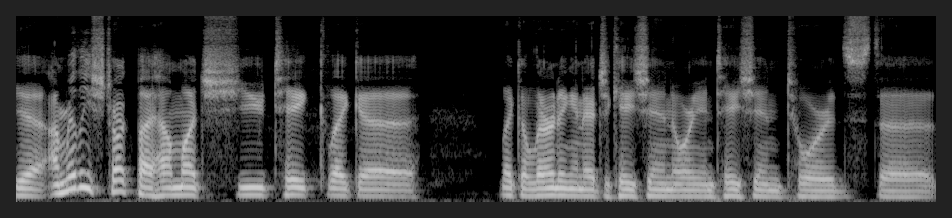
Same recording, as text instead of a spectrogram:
Yeah, I'm really struck by how much you take like a like a learning and education orientation towards the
